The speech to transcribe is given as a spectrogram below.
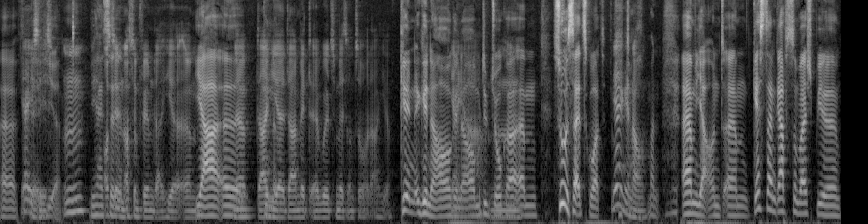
äh, ja, ich äh, hier. Mhm. Wie heißt aus der denn? Aus dem Film da hier. Ähm, ja, äh, ne, da genau. hier, da mit äh, Will Smith und so, da hier. Gen genau, ja, genau, ja. mit dem Joker. Mhm. Ähm, Suicide Squad. Ja, genau. Mann. Ähm, ja, und ähm, gestern gab es zum Beispiel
